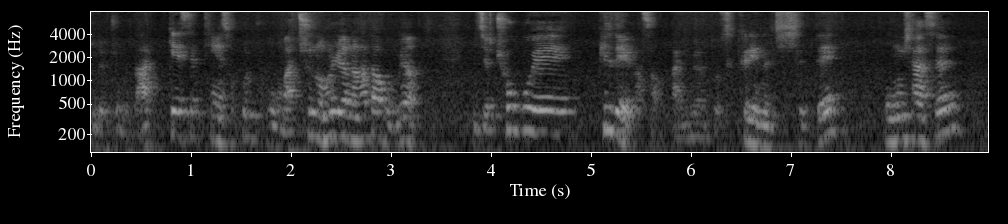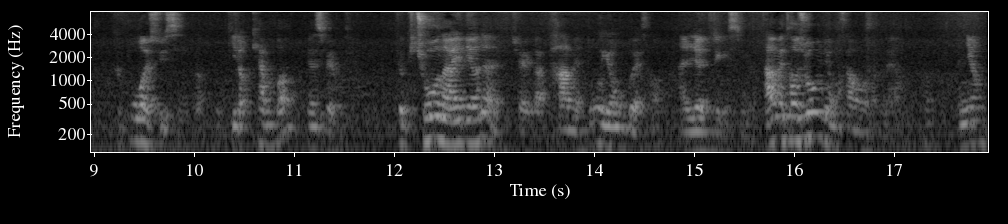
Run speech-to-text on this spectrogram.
티를 좀 낮게 세팅해서 골프공 맞추는 훈련을 하다 보면 이제 초구에 필드에 가서 아니면 또 스크린을 치실 때 홈샷을 극복할 수 있으니까 꼭 이렇게 한번 연습해 보세요. 그렇게 좋은 아이디어는 저희가 다음에 또 연구해서 알려드리겠습니다. 다음에 더 좋은 영상으로 만나요. 안녕.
